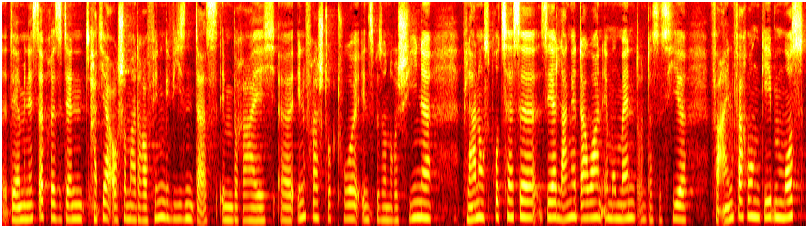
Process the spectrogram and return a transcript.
der Ministerpräsident hat ja auch schon mal darauf hingewiesen, dass im Bereich äh, Infrastruktur, insbesondere Schiene, Planungsprozesse sehr lange dauern im Moment und dass es hier Vereinfachungen geben muss.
